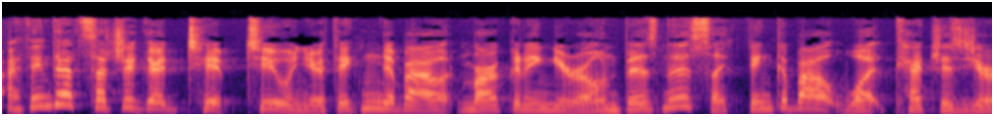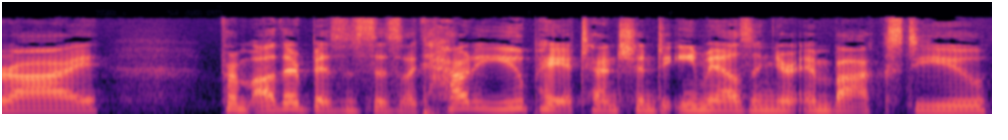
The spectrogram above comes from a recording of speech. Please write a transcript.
I think that's such a good tip too when you're thinking about marketing your own business. Like think about what catches your eye from other businesses. Like how do you pay attention to emails in your inbox? Do you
